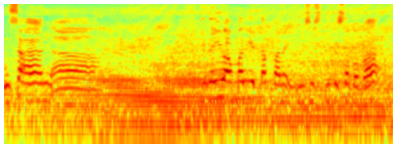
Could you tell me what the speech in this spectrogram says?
kung saan ah tinayo ang maliit na paraiso dito sa baba.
